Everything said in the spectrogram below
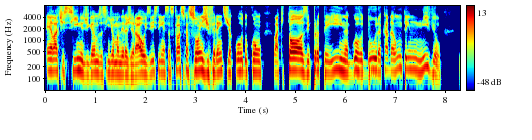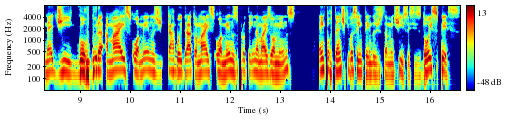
é, laticínio, digamos assim, de uma maneira geral, existem essas classificações diferentes de acordo com lactose, proteína, gordura, cada um tem um nível né, de gordura a mais ou a menos, de carboidrato a mais ou a menos, proteína a mais ou a menos é importante que você entenda justamente isso, esses dois P's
